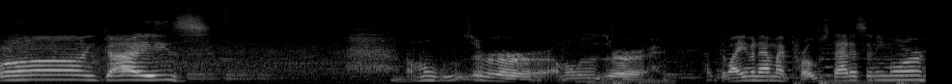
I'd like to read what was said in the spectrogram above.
oh guys. I'm a loser. I'm a loser. Do I even have my pro status anymore?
